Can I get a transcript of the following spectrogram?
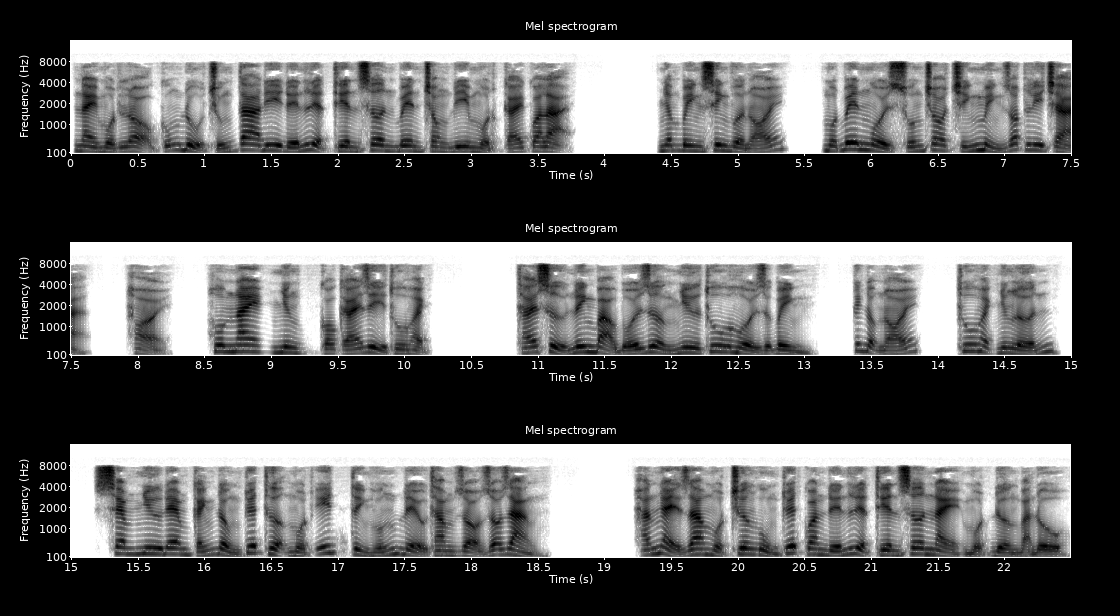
này một lọ cũng đủ chúng ta đi đến liệt thiên sơn bên trong đi một cái qua lại. Nhậm Bình Sinh vừa nói, một bên ngồi xuống cho chính mình rót ly trà, hỏi, hôm nay nhưng có cái gì thu hoạch? Thái sử Ninh bảo bối dường như thu hồi dự bình, kích động nói, thu hoạch nhưng lớn, xem như đem cánh đồng tuyết thượng một ít tình huống đều thăm dò rõ ràng. Hắn nhảy ra một chương ủng tuyết quan đến liệt thiên sơn này một đường bản đồ,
